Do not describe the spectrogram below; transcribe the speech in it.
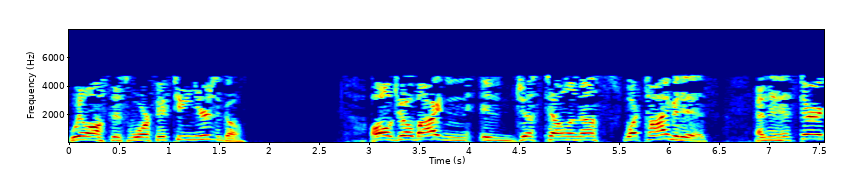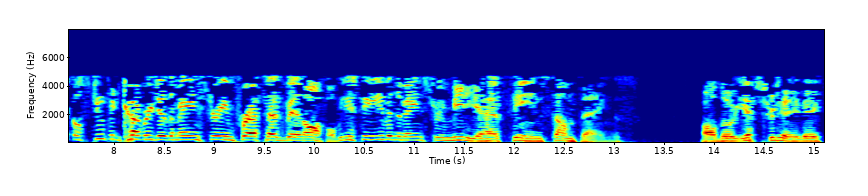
We lost this war 15 years ago. All Joe Biden is just telling us what time it is. And the hysterical, stupid coverage of the mainstream press has been awful. But you see, even the mainstream media has seen some things. Although yesterday they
